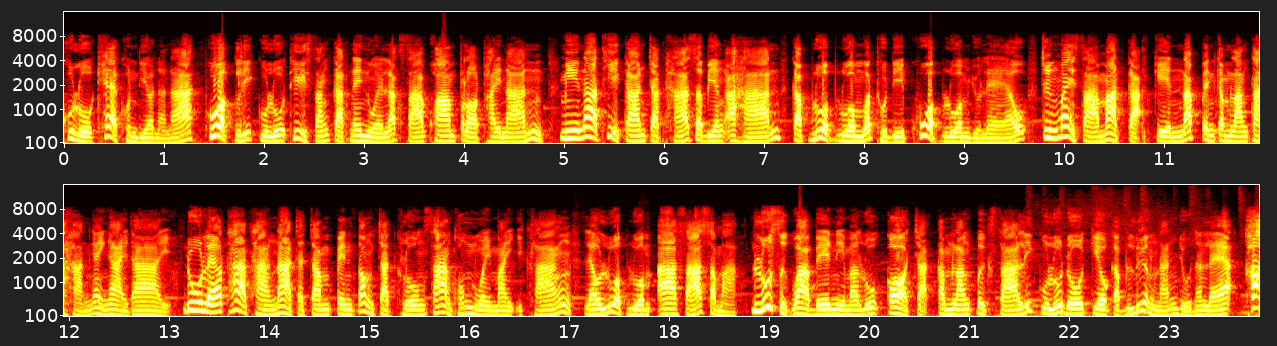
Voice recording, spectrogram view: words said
คุโรแค่คนเดียวนะนะพวกลิกุรุที่สังกัดในหน่วยรักษาความปลอดภัยนั้น มีหน้าที่การจัดหาเสบียงอาหารกับรวบรวมวัตถุดิบควบรวมอยู่แล้ว จึงไม่สามารถกะเกณฑ์นับเป็นกำลังทหารง่าย ๆ ได้ ดูแล้วท่าทางน่าจะจำเป็นต้องจัดโครงสร้างของหน่วยใหม่อีกครั้ง แล้วรวบรวมอาสาสมัคร รู้สึกว่าเบนิมารุก็จะกำลังปรึกษาลิกุรุโดเกี่ยวกับเรื่องนั้นอยู่นั่นแหละข้า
